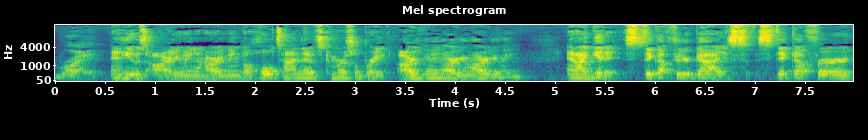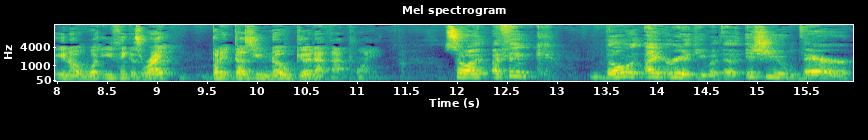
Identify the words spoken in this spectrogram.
Right. And he was arguing and arguing the whole time there was commercial break, arguing, arguing, arguing. And I get it. Stick up for your guys. Stick up for, you know, what you think is right, but it does you no good at that point. So I, I think the only, I agree with you, but the issue there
